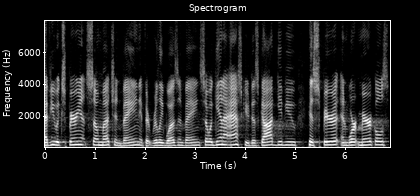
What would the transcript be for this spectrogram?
Have you experienced so much in vain if it really was in vain? So again, I ask you, does God give you His Spirit and work miracles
